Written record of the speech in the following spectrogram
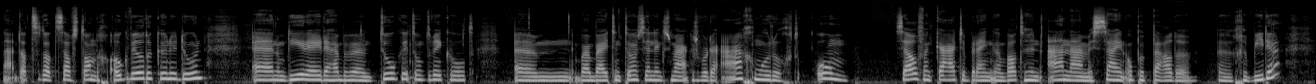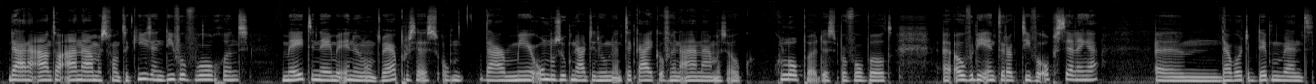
nou, dat ze dat zelfstandig ook wilden kunnen doen. En om die reden hebben we een toolkit ontwikkeld. Um, waarbij tentoonstellingsmakers worden aangemoedigd om zelf in kaart te brengen wat hun aannames zijn op bepaalde uh, gebieden. Daar een aantal aannames van te kiezen en die vervolgens mee te nemen in hun ontwerpproces om daar meer onderzoek naar te doen en te kijken of hun aannames ook kloppen. Dus bijvoorbeeld uh, over die interactieve opstellingen. Um, daar wordt op dit moment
